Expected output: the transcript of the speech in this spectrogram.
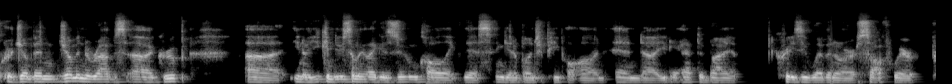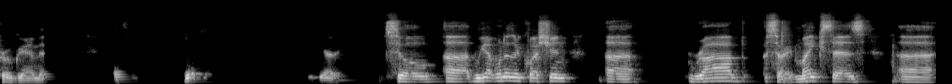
or jump in jump into Rob's uh, group. Uh, you know, you can do something like a Zoom call like this and get a bunch of people on, and uh, you don't have to buy a crazy webinar software program. Yeah. So uh, we got one other question. Uh, Rob, sorry, Mike says, uh,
